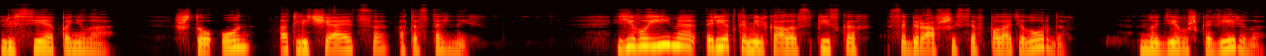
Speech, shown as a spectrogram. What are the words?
Люсия поняла, что он отличается от остальных. Его имя редко мелькало в списках собиравшихся в палате лордов, но девушка верила,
